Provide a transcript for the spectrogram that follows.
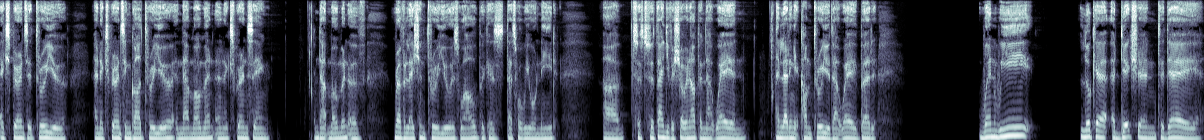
experience it through you and experiencing God through you in that moment and experiencing that moment of revelation through you as well, because that's what we all need. Uh, so, so thank you for showing up in that way and and letting it come through you that way. But when we look at addiction today,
